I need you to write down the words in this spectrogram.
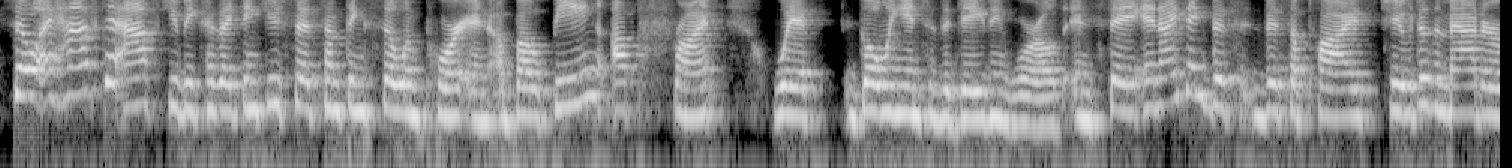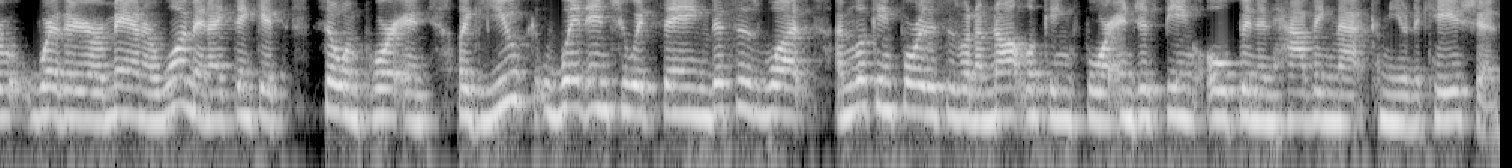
So I have to ask you because I think you said something so important about being upfront with going into the dating world and say and I think this this applies to it doesn't matter whether you're a man or woman. I think it's so important. Like you went into it saying this is what I'm looking for, this is what I'm not looking for and just being open and having that communication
